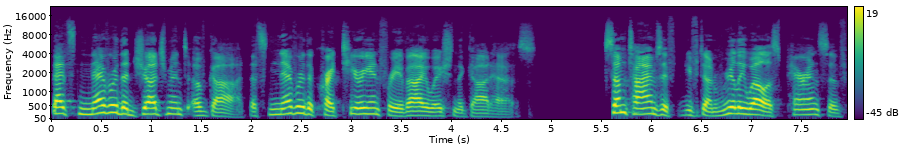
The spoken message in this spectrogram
That's never the judgment of God. That's never the criterion for evaluation that God has. Sometimes, if you've done really well as parents of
